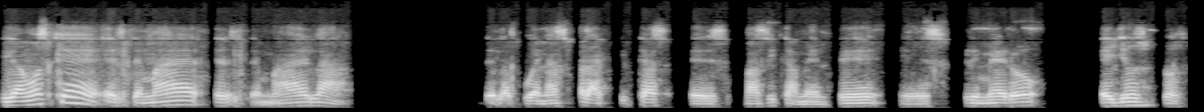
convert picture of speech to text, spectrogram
Digamos que el tema, el tema de la, de las buenas prácticas es básicamente, es primero, ellos los,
